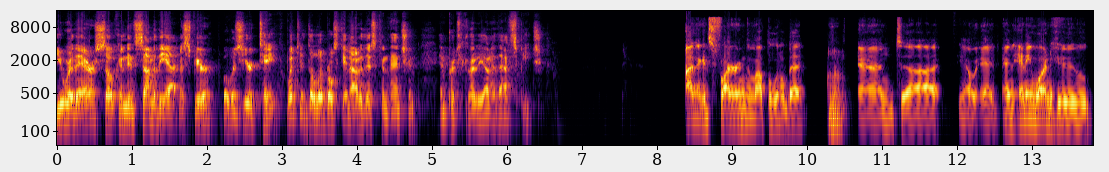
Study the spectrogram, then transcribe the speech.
you were there, soaking in some of the atmosphere. What was your take? What did the Liberals get out of this convention, and particularly out of that speech? I think it's firing them up a little bit, and uh, you know, and, and anyone who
